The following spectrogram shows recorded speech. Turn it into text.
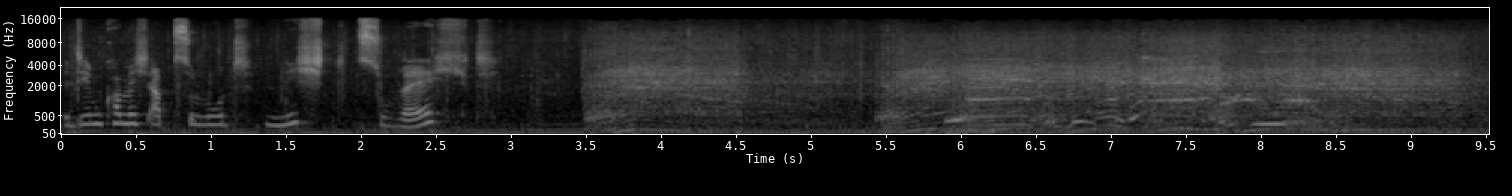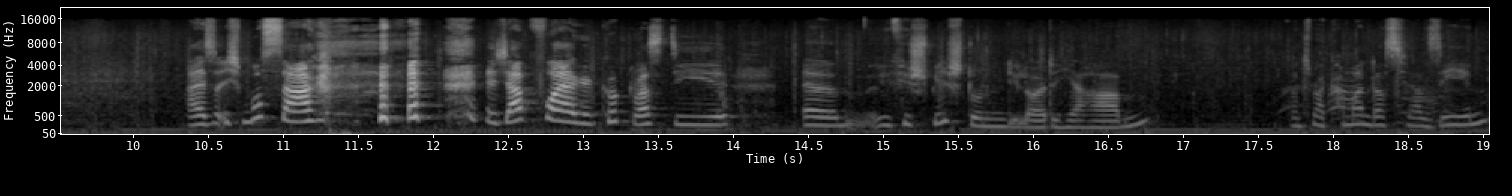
mit dem komme ich absolut nicht zurecht. Also ich muss sagen, ich habe vorher geguckt, was die, ähm, wie viele Spielstunden die Leute hier haben. Manchmal kann man das ja sehen.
